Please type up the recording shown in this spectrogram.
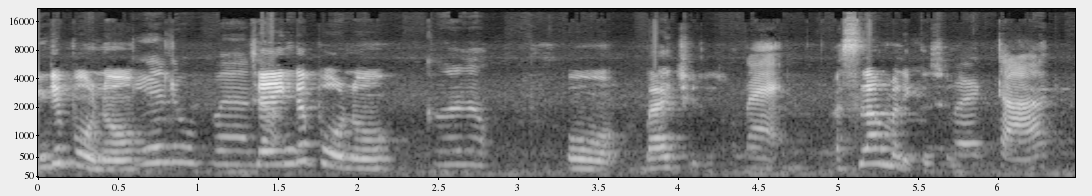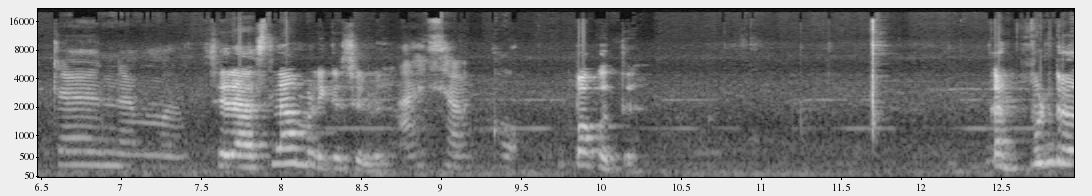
எங்க போகணும்? சரி எங்க போகணும்? போவோம். பாய் சொல்லு. அஸ்லாம் அலைக்கும் சொல்லு. சரி அஸ்லாம் அலைக்கும் சொல்லு. உப்பா குத்து. கட் பண்ற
